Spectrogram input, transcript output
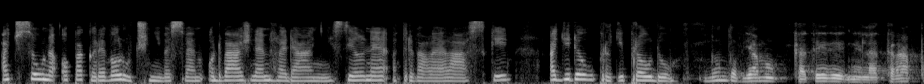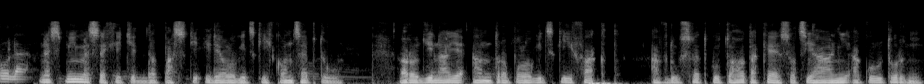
ať jsou naopak revoluční ve svém odvážném hledání silné a trvalé lásky, ať jdou proti proudu. Nesmíme se chytit do pasti ideologických konceptů. Rodina je antropologický fakt a v důsledku toho také sociální a kulturní.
